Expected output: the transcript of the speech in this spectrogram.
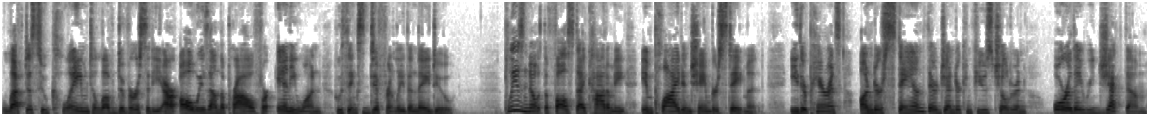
Leftists who claim to love diversity are always on the prowl for anyone who thinks differently than they do. Please note the false dichotomy implied in Chambers' statement. Either parents understand their gender confused children or they reject them.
